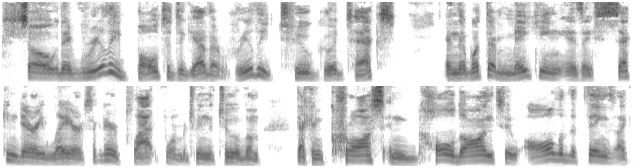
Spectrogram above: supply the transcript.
So they've really bolted together really two good techs. And that what they're making is a secondary layer, secondary platform between the two of them that can cross and hold on to all of the things like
